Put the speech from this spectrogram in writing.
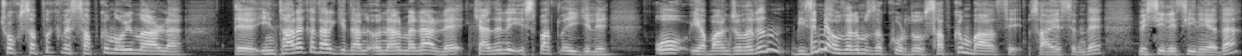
çok sapık ve sapkın oyunlarla, e, intihara kadar giden önermelerle kendini ispatla ilgili o yabancıların bizim yavrularımızla kurduğu sapkın bağ sayesinde vesilesiyle ya da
